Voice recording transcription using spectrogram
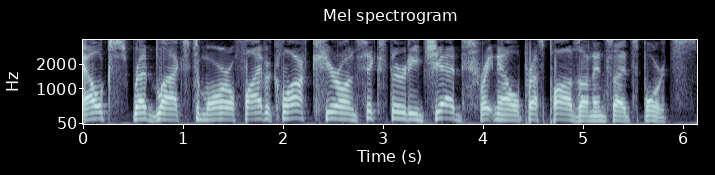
Elks, Red Blacks tomorrow, 5 o'clock here on 630 CHED. Right now, we'll press pause on Inside Sports.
